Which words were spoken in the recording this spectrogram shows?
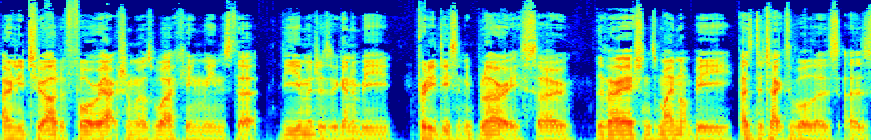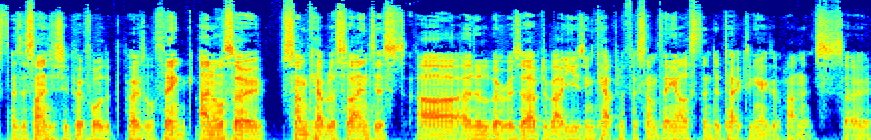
only two out of four reaction wheels working means that the images are going to be pretty decently blurry. So the variations might not be as detectable as, as, as the scientists who put forward the proposal think. And also, some Kepler scientists are a little bit reserved about using Kepler for something else than detecting exoplanets. So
